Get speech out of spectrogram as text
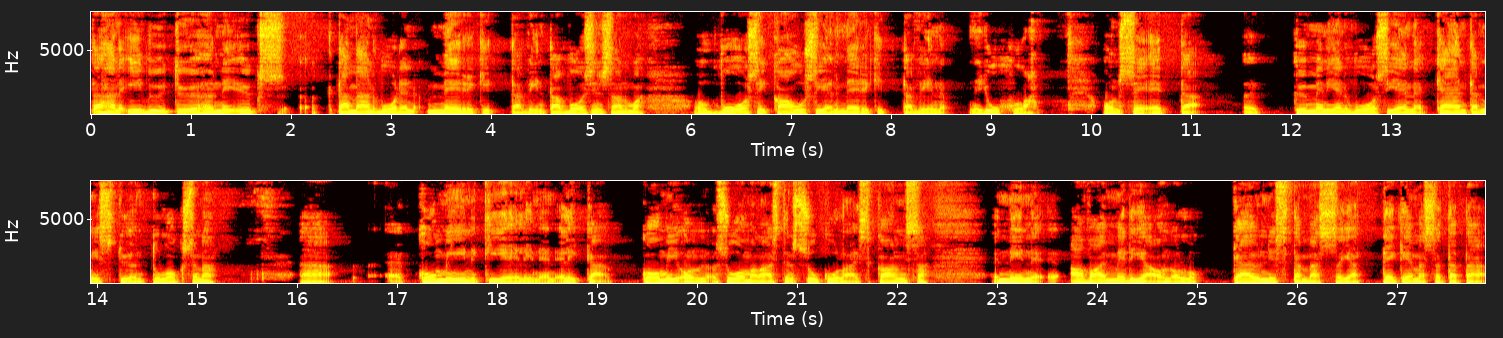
tähän IVY-työhön niin yksi tämän vuoden merkittävin, tai voisin sanoa vuosikausien merkittävin juhla on se, että kymmenien vuosien kääntämistyön tuloksena komiinkielinen, eli komi on suomalaisten sukulaiskansa, niin avainmedia on ollut käynnistämässä ja tekemässä tätä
